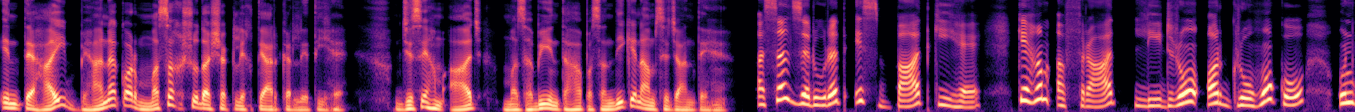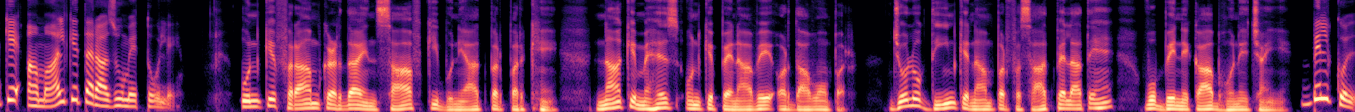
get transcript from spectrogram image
انتہائی بھیانک اور مسخ شدہ شکل اختیار کر لیتی ہے، جسے ہم آج مذہبی انتہا پسندی کے نام سے جانتے ہیں۔ اصل ضرورت اس بات کی ہے کہ ہم افراد لیڈروں اور گروہوں کو ان کے اعمال کے ترازو میں تولے۔ ان کے فراہم کردہ انصاف کی بنیاد پر پرکھیں نہ کہ محض ان کے پہناوے اور دعووں پر۔ جو لوگ دین کے نام پر فساد پھیلاتے ہیں وہ بے نقاب ہونے چاہیے بالکل۔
